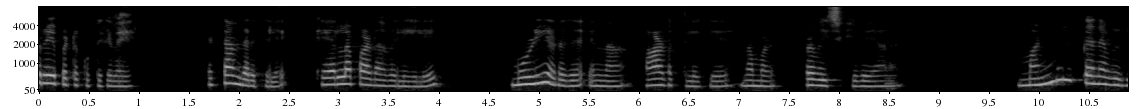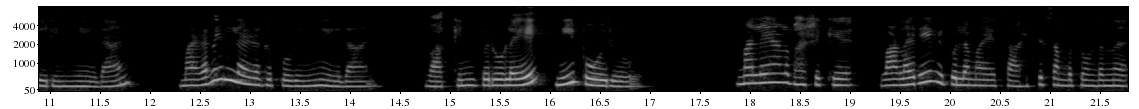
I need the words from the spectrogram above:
പ്രിയപ്പെട്ട കുട്ടികളെ എട്ടാം തരത്തിലെ കേരള പാഠാവലിയിലെ മൊഴിയഴക് എന്ന പാഠത്തിലേക്ക് നമ്മൾ പ്രവേശിക്കുകയാണ്. മണ്ണിൽ കനവ് വിരിഞ്ഞിടാൻ മഴവില്ലഴക് പൊഴിഞ്ഞിടാൻ വാക്കിൻ പൊരുളേ നീ പോരൂ. മലയാള ഭാഷയ്ക്ക് വളരെ വിപുലമായ സാഹിത്യ സമ്പത്തുണ്ടെന്ന്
